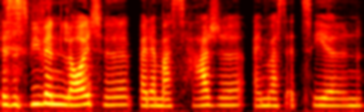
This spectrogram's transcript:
das ist wie wenn Leute bei der Massage einem was erzählen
